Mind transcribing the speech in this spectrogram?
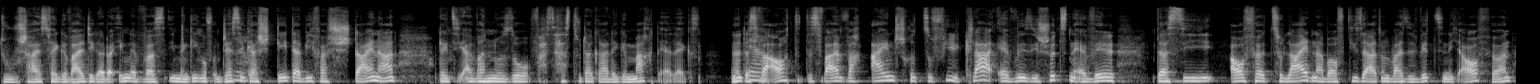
du scheiß Vergewaltiger oder irgendetwas ihm entgegenruft. Und Jessica ja. steht da wie versteinert und denkt sich einfach nur so, was hast du da gerade gemacht, Alex? Ne, das ja. war auch, das war einfach ein Schritt zu viel. Klar, er will sie schützen, er will, dass sie aufhört zu leiden, aber auf diese Art und Weise wird sie nicht aufhören.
